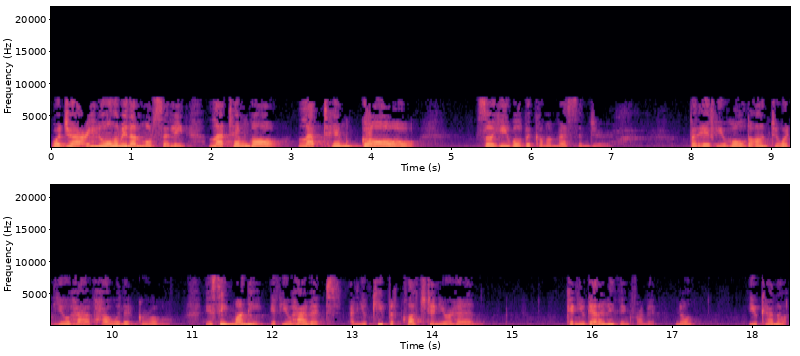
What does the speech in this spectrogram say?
وَجَاعِلُوهُ مِنَ الْمُرْسَلِينَ Let him go. Let him go. So he will become a messenger. But if you hold on to what you have, how will it grow? You see, money, if you have it, and you keep it clutched in your hand, can you get anything from it? No. You cannot.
